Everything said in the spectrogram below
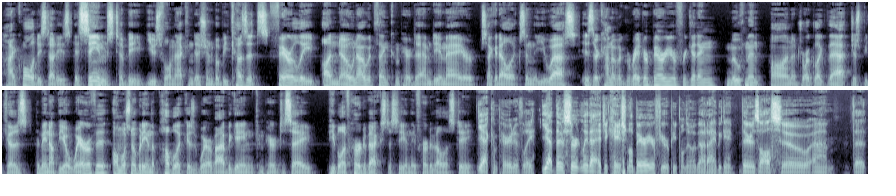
high quality studies, it seems to be useful in that condition. But because it's fairly unknown, I would think, compared to MDMA or psychedelics in the US, is there kind of a greater barrier for getting movement on a drug like that just because they may not be aware of it? Almost nobody in the public is aware of Ibogaine compared to, say, people have heard of ecstasy and they've heard of LSD. Yeah, comparatively. Yeah, there's certainly that educational barrier. Fewer people know about Ibogaine. There's also um, the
